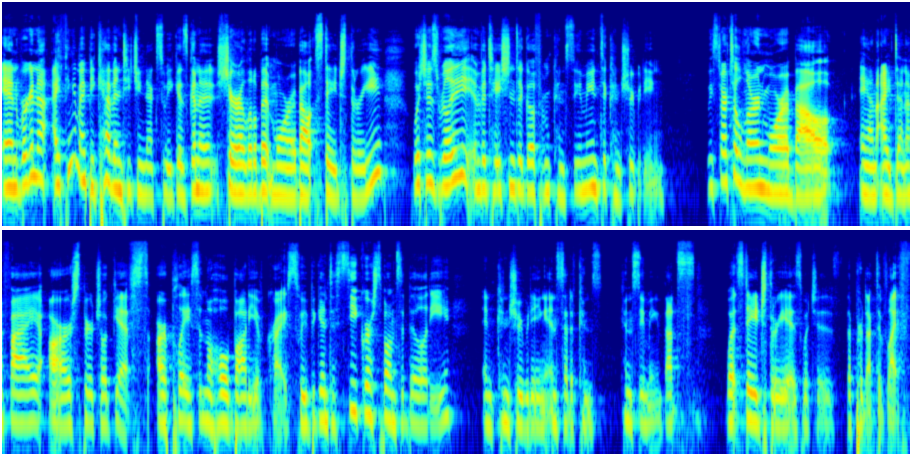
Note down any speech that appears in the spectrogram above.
And we're gonna, I think it might be Kevin teaching next week, is gonna share a little bit more about stage three, which is really the invitation to go from consuming to contributing. We start to learn more about and identify our spiritual gifts, our place in the whole body of Christ. We begin to seek responsibility and contributing instead of cons- consuming. That's what stage three is, which is the productive life.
